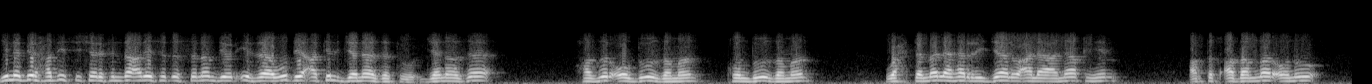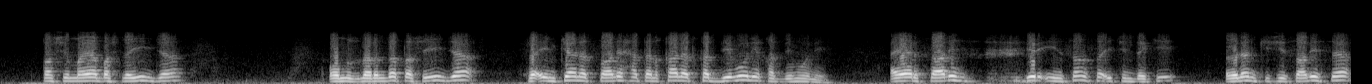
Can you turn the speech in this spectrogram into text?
Yine bir hadis-i şerifinde aleyhissalatü vesselam diyor اِذَا وُدِعَتِ الْجَنَازَةُ Cenaze hazır olduğu zaman, konduğu zaman وَاحْتَمَلَهَا الرِّجَالُ عَلَى عَنَاقِهِمْ Artık adamlar onu taşımaya başlayınca omuzlarında taşıyınca Fe imkanet salihaten kalet kaddimuni kaddimuni. Eğer salih bir insansa içindeki ölen kişi salihse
